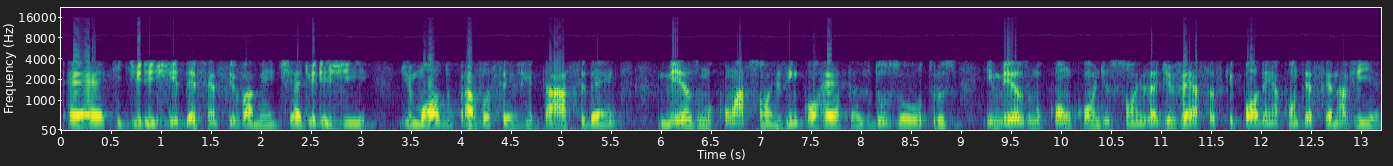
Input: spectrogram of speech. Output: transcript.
é, que dirigir defensivamente é dirigir de modo para você evitar acidentes, mesmo com ações incorretas dos outros e mesmo com condições adversas que podem acontecer na via,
